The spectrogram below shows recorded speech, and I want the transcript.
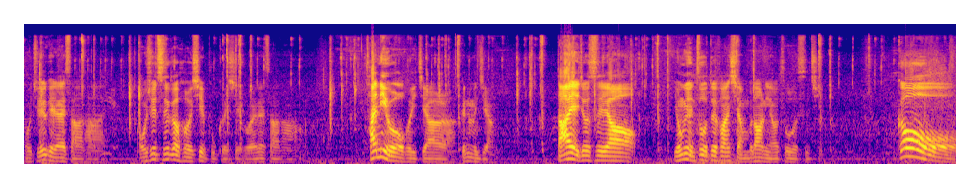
我绝对可以再杀他。我去吃个河蟹补个血，回来再杀他。他以为我回家了啦！跟你们讲，打野就是要永远做对方想不到你要做的事情。Go！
